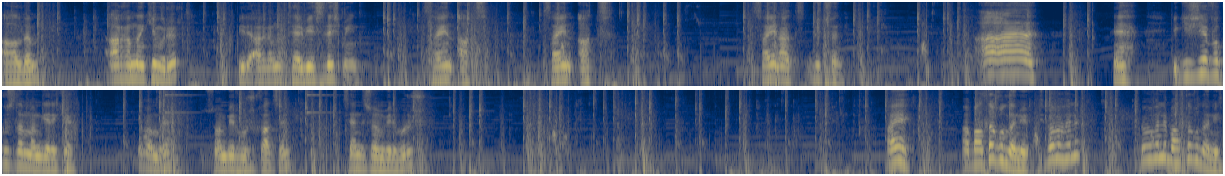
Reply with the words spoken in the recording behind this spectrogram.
Aldım. Arkamdan kim vuruyor? Biri arkamdan terbiyesizleşmeyin. Sayın at. Sayın at. Sayın at lütfen. Aa! Heh, bir kişiye fokuslanmam gerekiyor. Yapalım buraya. Son bir vuruş kaldı sen. Sen de son bir vuruş. Ay, ha, balta kullanıyor. Tipe bak hele. Tipe bak hele balta kullanıyor.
